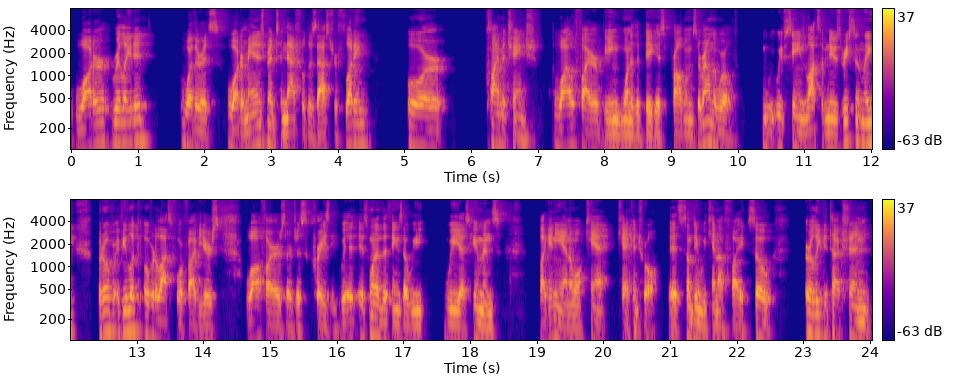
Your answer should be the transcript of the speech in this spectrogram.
water related, whether it's water management to natural disaster flooding or climate change, wildfire being one of the biggest problems around the world. We've seen lots of news recently, but over if you look over the last four or five years, wildfires are just crazy. It's one of the things that we we as humans, like any animal, can't can't control. It's something we cannot fight. So early detection,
